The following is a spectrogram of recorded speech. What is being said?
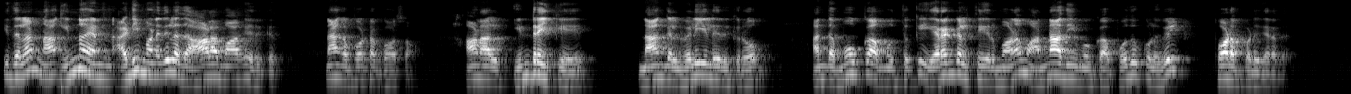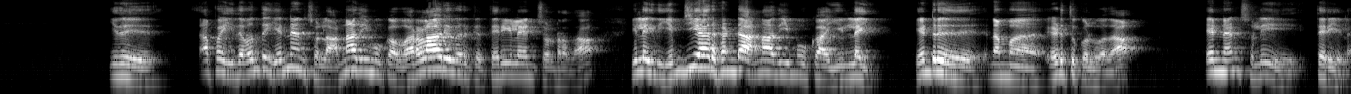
இதெல்லாம் நான் இன்னும் என் அடிமனதில் அது ஆழமாக இருக்குது. நாங்கள் போட்ட கோஷம். ஆனால் இன்றைக்கு நாங்கள் வெளியில் இருக்கிறோம். அந்த மூக முத்துக்கு இரங்கல் தீர்மானம் அதிமுக பொதுக்குழுவில் போடப்படுகிறது. இது அப்போ இதை வந்து என்னன்னு சொல்ல அதிமுக வரலாறு இவருக்கு தெரியலன்னு சொல்கிறதா இல்லை இது எம்ஜிஆர் கண்ட அதிமுக இல்லை என்று நம்ம எடுத்துக்கொள்வதா? என்னன்னு சொல்லி தெரியல.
